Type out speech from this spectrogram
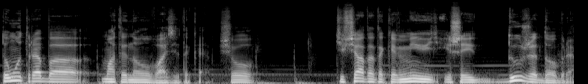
Тому треба мати на увазі таке, що дівчата таке вміють і ще й дуже добре.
